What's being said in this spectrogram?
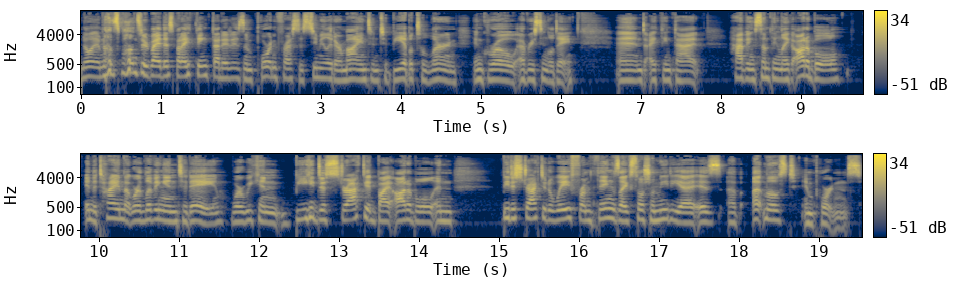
No, I am not sponsored by this, but I think that it is important for us to stimulate our minds and to be able to learn and grow every single day. And I think that having something like Audible in the time that we're living in today, where we can be distracted by Audible and be distracted away from things like social media is of utmost importance.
